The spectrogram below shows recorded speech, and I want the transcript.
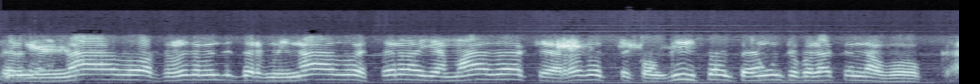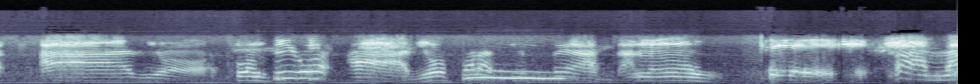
terminado, absolutamente terminado. Espera la llamada que a rato te conquistan, te dan un chocolate en la boca. Adiós. Contigo, adiós para siempre. Hasta luego. Sí. Jamás.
